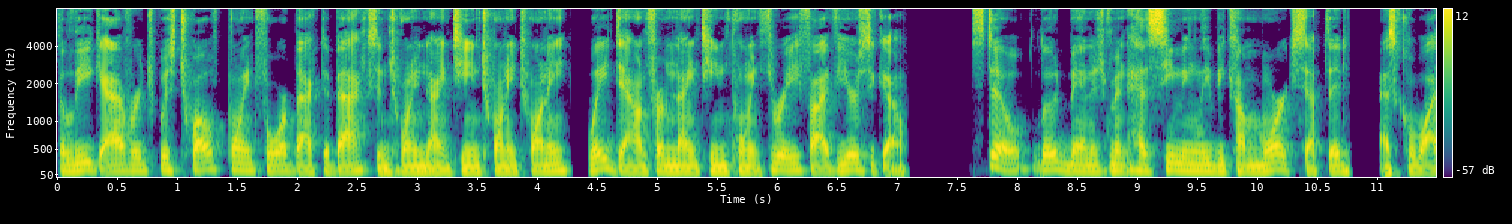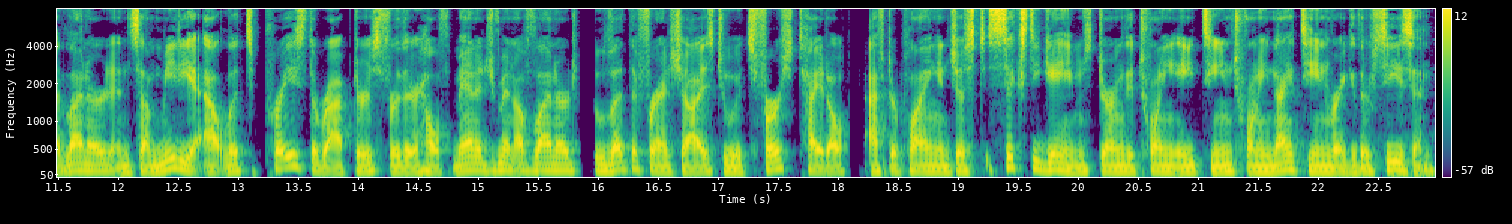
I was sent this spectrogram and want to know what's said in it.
The league average was 12.4 back to backs in 2019 2020, way down from 19.3 five years ago. Still, load management has seemingly become more accepted as Kawhi Leonard and some media outlets praised the Raptors for their health management of Leonard, who led the franchise to its first title after playing in just 60 games during the 2018 2019 regular season.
